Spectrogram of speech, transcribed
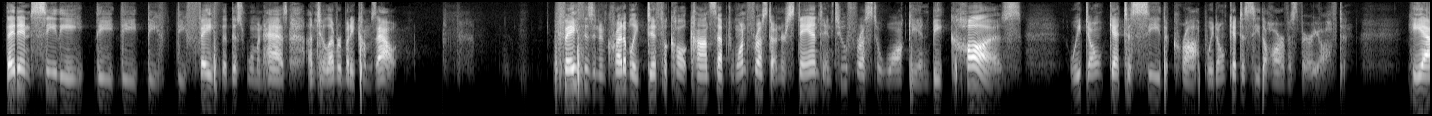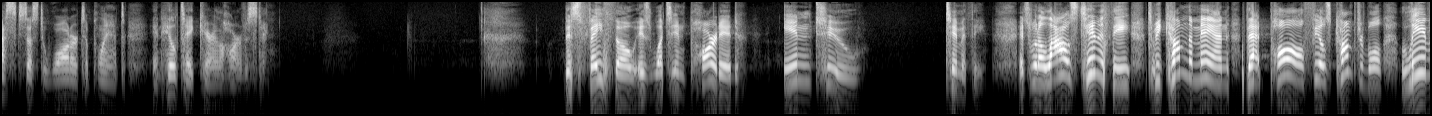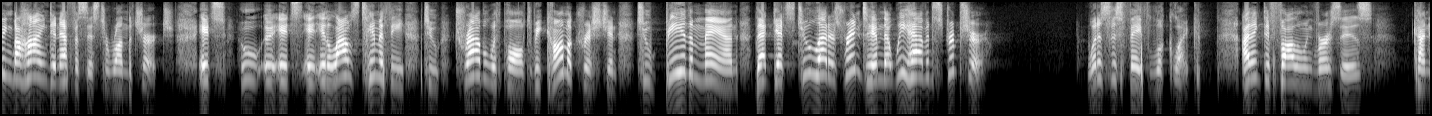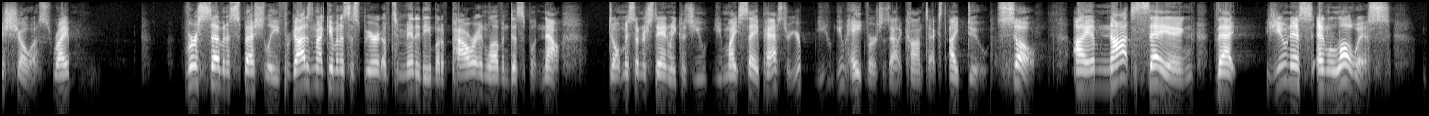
They didn't see the, the, the, the, the faith that this woman has until everybody comes out. Faith is an incredibly difficult concept, one for us to understand and two for us to walk in because we don't get to see the crop. We don't get to see the harvest very often. He asks us to water, to plant, and He'll take care of the harvesting. This faith, though, is what's imparted into Timothy. It's what allows Timothy to become the man that Paul feels comfortable leaving behind in Ephesus to run the church. It's who it's it allows Timothy to travel with Paul to become a Christian, to be the man that gets two letters written to him that we have in scripture. What does this faith look like? I think the following verses kind of show us, right? Verse 7 especially, for God has not given us a spirit of timidity, but of power and love and discipline. Now, don't misunderstand me because you, you might say, Pastor, you, you hate verses out of context. I do. So, I am not saying that Eunice and Lois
